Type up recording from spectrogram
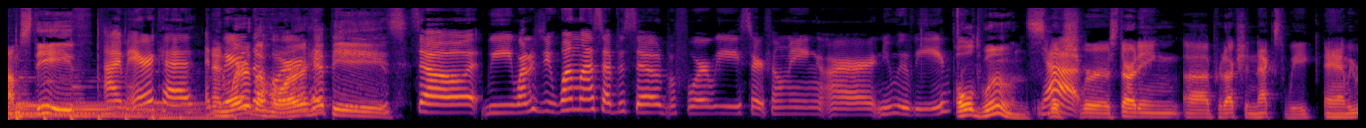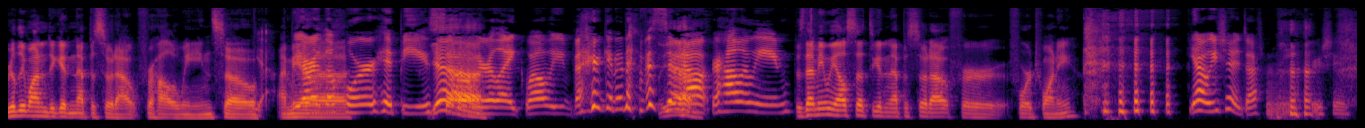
I'm Steve. I'm Erica, and, And we're the Horror Hippies. So we wanted to do one last episode before we start filming our new movie. Old Wounds, Yeah. which we're starting uh, production next week, and we really wanted to get an episode out for Halloween. So Yeah. I made we are the horror hippies, Yeah. so we were like, well, we better get an episode Yeah. out for Halloween. Does that mean we also have to get an episode out for 420? yeah, we should definitely for sure.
